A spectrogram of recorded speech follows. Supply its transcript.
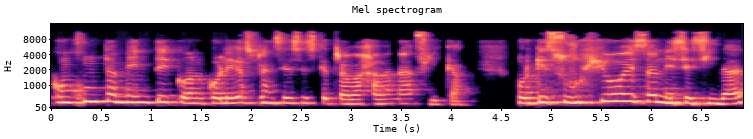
conjuntamente con colegas franceses que trabajaban en África, porque surgió esa necesidad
